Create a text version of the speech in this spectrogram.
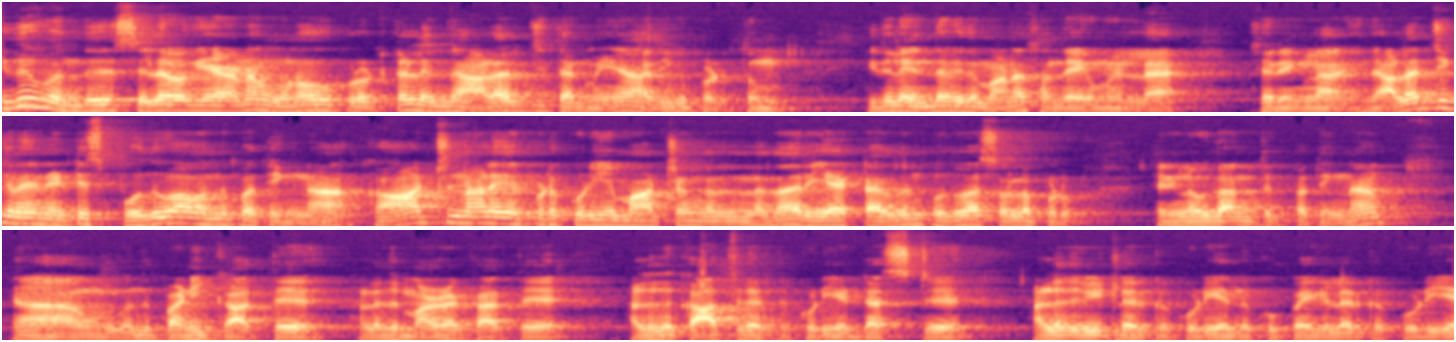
இது வந்து சில வகையான உணவுப் பொருட்கள் இந்த அலர்ஜி தன்மையை அதிகப்படுத்தும். இதில் எந்த விதமான சந்தேகமும் இல்லை. சரிங்களா? இந்த அலர்ஜிக் ரைனைட்டிஸ் பொதுவாக வந்து பார்த்திங்கன்னா காற்றுனால ஏற்படக்கூடிய மாற்றங்களில் தான் ரியாக்ட் ஆகுதுன்னு பொதுவாக சொல்லப்படும். சரிங்களா? உதாரணத்துக்கு பார்த்திங்கன்னா உங்களுக்கு வந்து பனிக்காற்று அல்லது மழை காற்று அல்லது காற்றுல இருக்கக்கூடிய டஸ்ட்டு அல்லது வீட்டில் இருக்கக்கூடிய இந்த குப்பைகளில் இருக்கக்கூடிய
